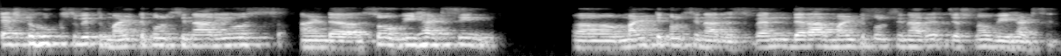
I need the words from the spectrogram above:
test hooks with multiple scenarios. And uh, so we had seen uh, multiple scenarios. When there are multiple scenarios, just now we had seen.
